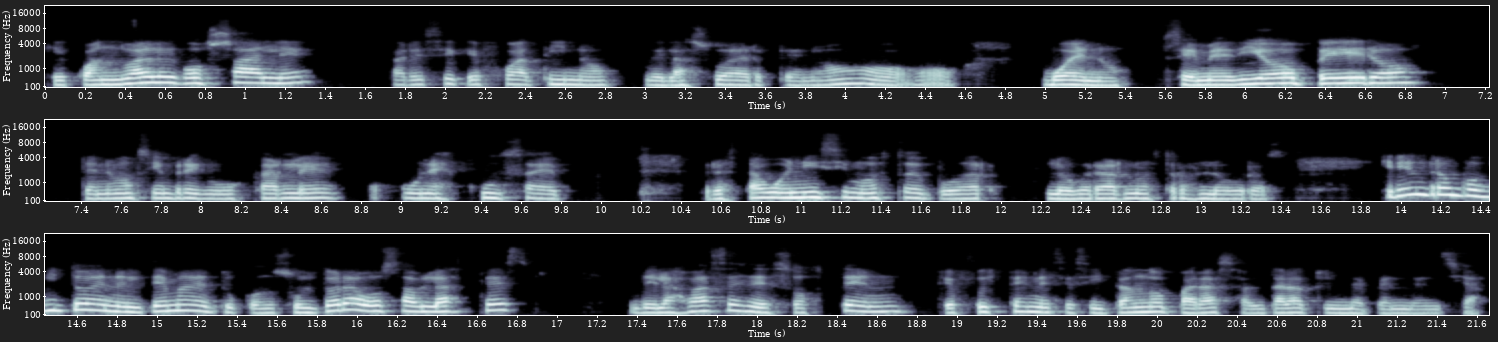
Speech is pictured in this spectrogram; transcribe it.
que cuando algo sale, parece que fue a tino de la suerte, ¿no? O, bueno, se me dio, pero tenemos siempre que buscarle una excusa pero está buenísimo esto de poder lograr nuestros logros. Quería entrar un poquito en el tema de tu consultora. Vos hablaste de las bases de sostén que fuiste necesitando para saltar a tu independencia.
